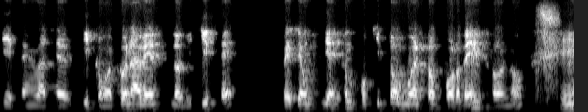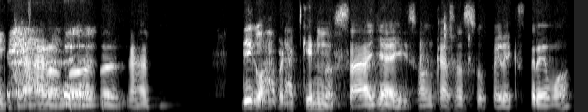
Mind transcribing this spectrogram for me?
sí, también va a ser, y como tú una vez lo dijiste, pues ya, está un poquito muerto por dentro, ¿no? Sí, claro, no, digo, habrá quien los haya y son casos súper extremos,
